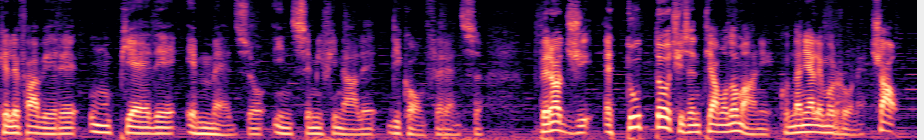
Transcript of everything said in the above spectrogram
che le fa avere un piede e mezzo in semifinale di conference. Per oggi è tutto, ci sentiamo domani con Daniele Morrone. Ciao!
